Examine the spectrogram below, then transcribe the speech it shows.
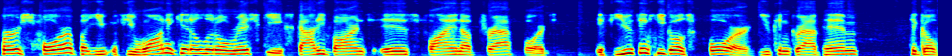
first four, but you, if you want to get a little risky, Scottie Barnes is flying up draft boards. If you think he goes four, you can grab him to go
